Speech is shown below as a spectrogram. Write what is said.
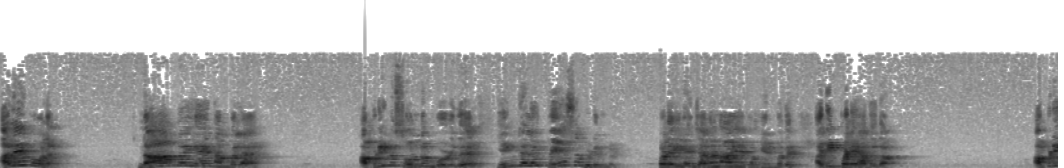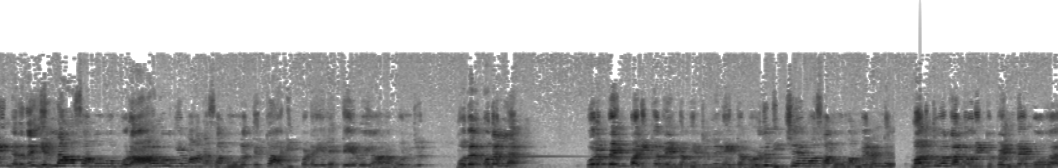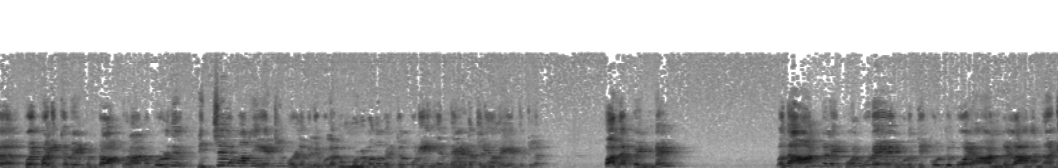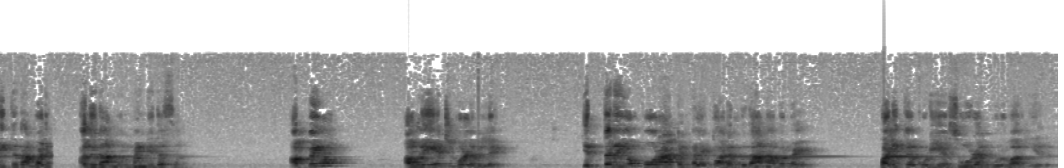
அதே போல நாங்க ஏன் நம்பல? அப்படின்னு சொல்லும் பொழுது எங்களை பேச விடுங்கள். அடிப்படையிலே ஜனநாயகம் என்பது அடிப்படை அதுதான். அப்படிங்கிறது எல்லா சமூகம் ஒரு ஆரோக்கியமான சமூகத்திற்கு அடிப்படையிலே தேவையான ஒன்று. முதல் முதல்ல ஒரு பெண் படிக்க வேண்டும் என்று நினைத்த பொழுது நிச்சயமா சமூகம் மிரண்டு மருத்துவ கல்லூரிக்கு பெண்கள் போக போய் படிக்க வேண்டும் டாக்டர் ஆன பொழுது நிச்சயமாக ஏற்றுக்கொள்ளவில்லை. உலகம் முழுவதும் இருக்கக்கூடிய எந்த இடத்துலயும் அதை ஏற்றுக்கல பல பெண்கள் வந்து ஆண்களை போல் உடையை உடுத்தி கொண்டு போய் ஆண்களாக நடித்துதான் படி அதுதான் உண்மை நிதர்சனம். அப்பையும் அவங்களை ஏற்றுக்கொள்ளவில்லை. எத்தனையோ போராட்டங்களை கடந்துதான் அவர்கள் படிக்கக்கூடிய சூழல் உருவாகியது.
